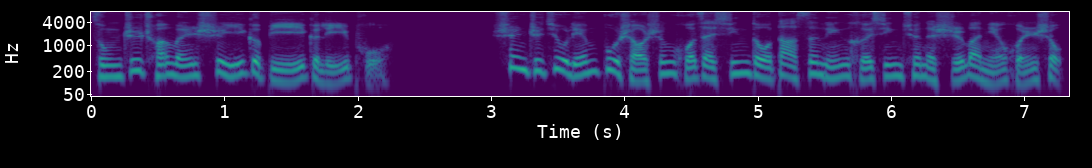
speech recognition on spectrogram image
总之，传闻是一个比一个离谱，甚至就连不少生活在星斗大森林核心圈的十万年魂兽，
